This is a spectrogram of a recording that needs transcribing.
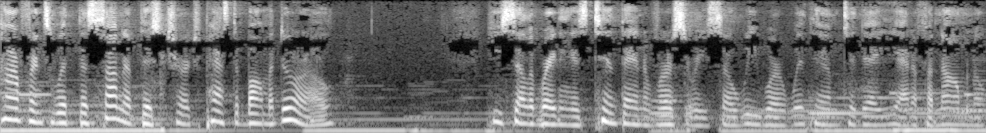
conference with the son of this church, Pastor Balmaduro he's celebrating his 10th anniversary, so we were with him today. He had a phenomenal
